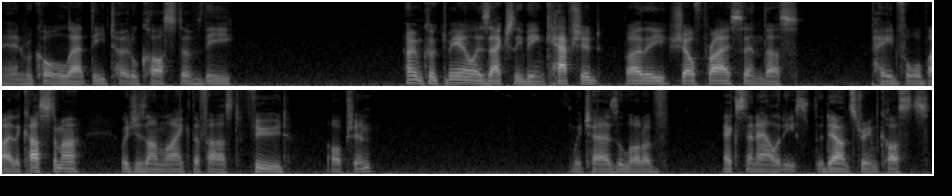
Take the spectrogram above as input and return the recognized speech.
And recall that the total cost of the home cooked meal is actually being captured by the shelf price and thus paid for by the customer, which is unlike the fast food option, which has a lot of externalities, the downstream costs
